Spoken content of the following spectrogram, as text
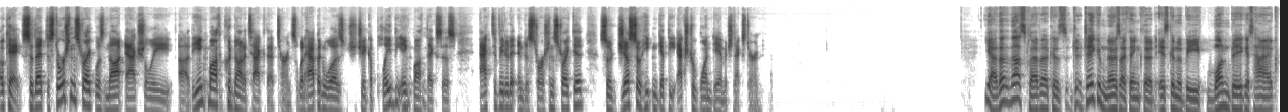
okay. So that distortion strike was not actually uh, the Inkmoth could not attack that turn. So what happened was Jacob played the Inkmoth Nexus, activated it, and distortion striked it. So just so he can get the extra one damage next turn. Yeah, that, that's clever because J- Jacob knows, I think, that it's going to be one big attack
